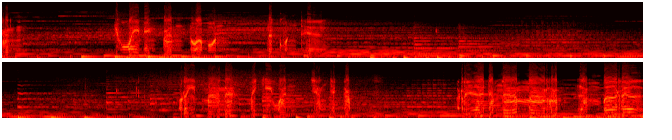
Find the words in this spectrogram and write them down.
กัน รีบมานะ ไม่กี่วันฉันจะกลับ เรือดำน้ำมารับลัมเบอร์เรอร์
